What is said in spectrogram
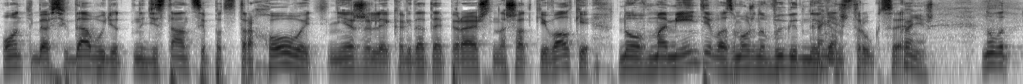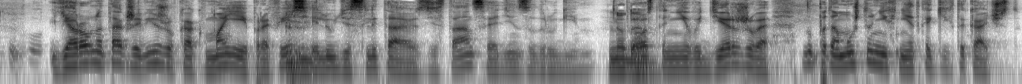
он тебя всегда будет на дистанции подстраховывать, нежели когда ты опираешься на шаткие валки, но в моменте, возможно, выгодная Конечно, конструкция. Конечно. Ну вот я ровно так же вижу, как в моей профессии люди слетают с дистанции один за другим. Ну да. просто не выдерживая. Ну потому что у них нет каких-то качеств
